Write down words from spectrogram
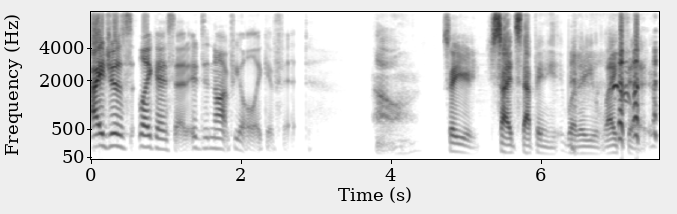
I just, like I said, it did not feel like it fit. Oh, so you're sidestepping whether you liked it.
